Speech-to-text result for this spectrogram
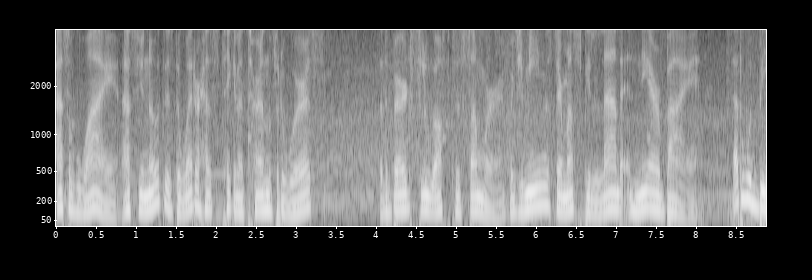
as of why. As you notice, the weather has taken a turn for the worse. The bird flew off to somewhere, which means there must be land nearby. That would be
